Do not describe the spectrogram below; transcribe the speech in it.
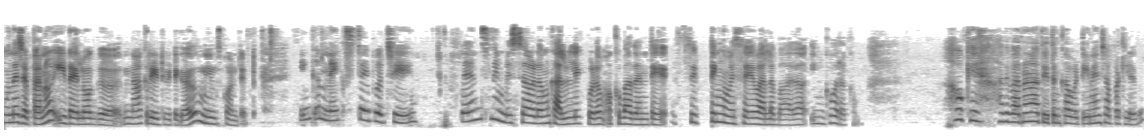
ముందే చెప్పాను ఈ డైలాగ్ నా క్రియేటివిటీ కాదు మీమ్స్ కాంటెంట్ ఇంకా నెక్స్ట్ టైప్ వచ్చి ఫ్రెండ్స్ని మిస్ అవ్వడం కలవలేకపోవడం ఒక బాధ అంటే సిట్టింగ్ మిస్ అయ్యే వాళ్ళ బాధ ఇంకో రకం. ఓకే అది వర్ణనాతీతం కాబట్టి నేను చెప్పట్లేదు.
